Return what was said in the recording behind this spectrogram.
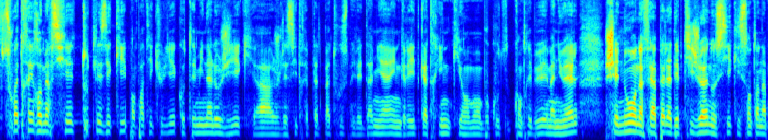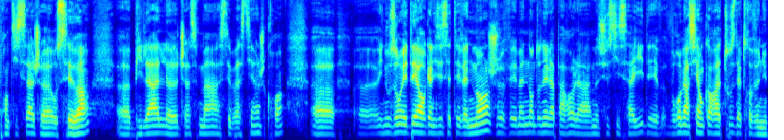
souhaiterais remercier toutes les équipes, en particulier côté Minalogie, qui a, je les citerai peut-être pas tous, mais les Damien, Ingrid, Catherine, qui ont beaucoup contribué, Emmanuel. Chez nous, on a fait appel à des petits jeunes aussi qui sont en apprentissage au CEA, Bilal, Jasma, Sébastien, je crois. Euh, ils nous ont aidés à organiser cet événement. Je vais maintenant donner la parole à M. Sissaïd et vous remercier encore à tous d'être venus.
